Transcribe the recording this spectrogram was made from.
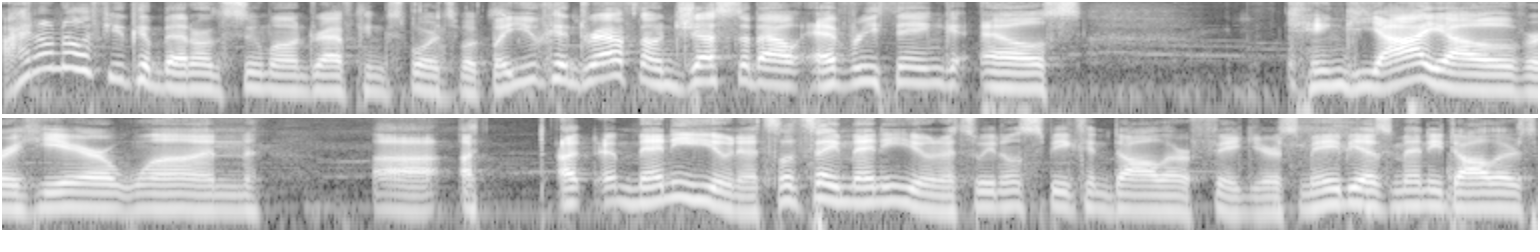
I don't know if you can bet on sumo on DraftKings Sportsbook, but you can draft on just about everything else. King Yaya over here won uh, a, a, many units. Let's say many units. We don't speak in dollar figures. Maybe as many dollars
